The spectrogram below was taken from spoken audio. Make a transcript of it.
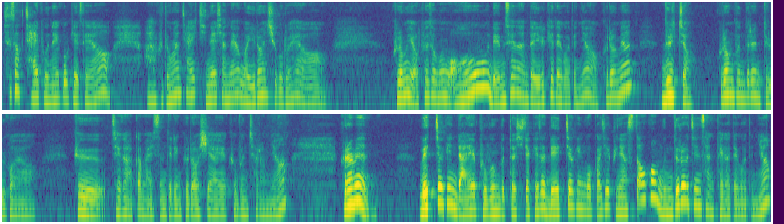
추석 잘 보내고 계세요. 아 그동안 잘 지내셨나요? 뭐 이런 식으로 해요. 그러면 옆에서 보면 어우 냄새 난다 이렇게 되거든요. 그러면 늙죠. 그런 분들은 늙어요. 그 제가 아까 말씀드린 그 러시아의 그분처럼요. 그러면 외적인 나의 부분부터 시작해서 내적인 것까지 그냥 썩어 문드러진 상태가 되거든요.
